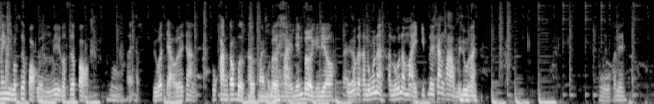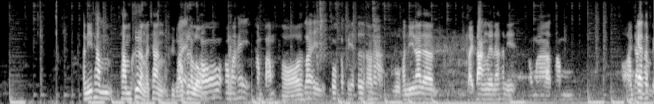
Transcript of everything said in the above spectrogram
ไม่มีรถเสื้อปลอกเลยอืมไม่มีรถเสื้อปอก ใช่ครับ ถือว่าแจ๋วเลยช่างทุกคันก็เบิกเบิกใหม่หมดเลเบิยกใหม่เน้นเบิกอย่างเดียวใช่โอ้ครับโหแต่คันนู้นน่ะคันนู้นน่ะใหม่กิฟเลยช่างพาผมไปดูหน่อยโอ้โหคันนี้ อันนี้ทำทำเครื่องเหรอะช่าง ถึงเอาเครื่องลง เขาเอามาให้ทำปั๊มอ๋อ ไล่พวกสเปเซอร์ข้างหน้า โอ้โหคันนี้น่าจะหลายตังค์เลยนะคันนี้เอามาทอ๋อำทำแก้สเป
